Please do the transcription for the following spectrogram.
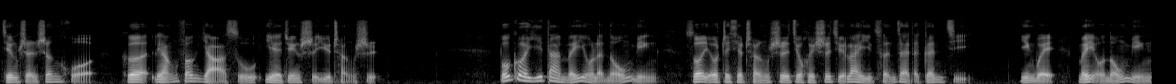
精神生活和凉风雅俗也均始于城市。不过，一旦没有了农民，所有这些城市就会失去赖以存在的根基，因为没有农民，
